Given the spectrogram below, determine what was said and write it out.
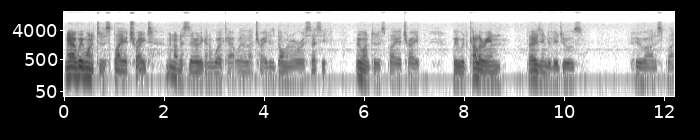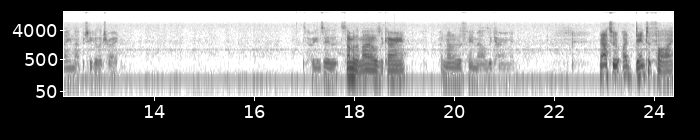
Now if we wanted to display a trait, we're not necessarily going to work out whether that trait is dominant or recessive. We want to display a trait, we would colour in those individuals who are displaying that particular trait. So we can see that some of the males are carrying it, but none of the females are carrying it. Now to identify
